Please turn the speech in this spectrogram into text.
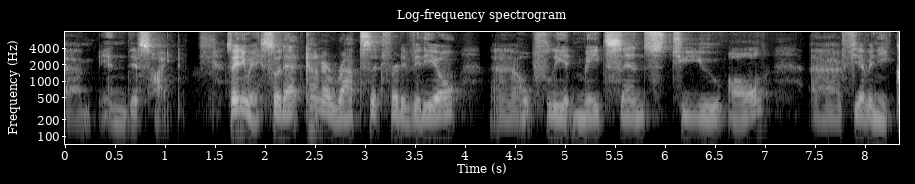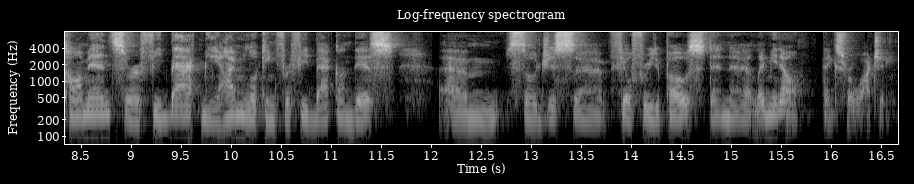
um, in this height. So anyway, so that kind of wraps it for the video. Uh, hopefully it made sense to you all. Uh, if you have any comments or feedback, me, I'm looking for feedback on this. Um, so just uh, feel free to post and uh, let me know. Thanks for watching.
